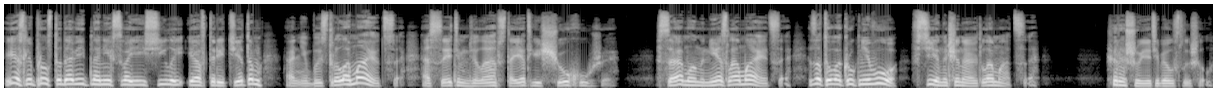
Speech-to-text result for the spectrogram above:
Если просто давить на них своей силой и авторитетом, они быстро ломаются, а с этим дела обстоят еще хуже. Сам он не сломается, зато вокруг него все начинают ломаться. Хорошо, я тебя услышал.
